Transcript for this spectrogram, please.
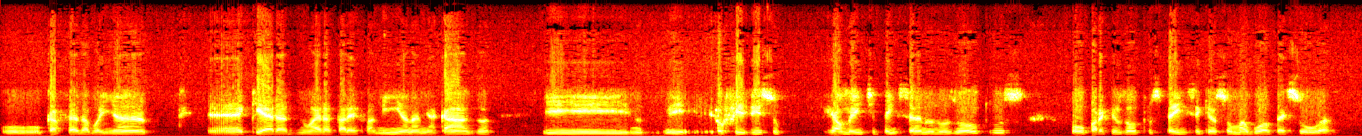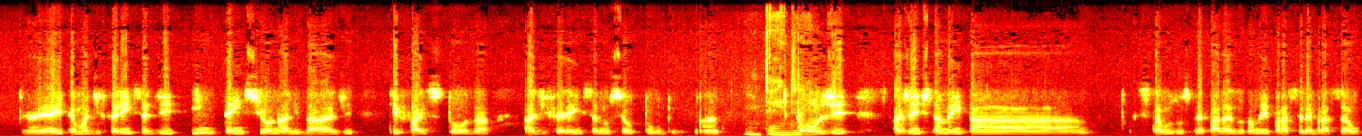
o café da manhã, é, que era não era tarefa minha na minha casa, e, e, eu fiz isso realmente pensando nos outros ou para que os outros pensem que eu sou uma boa pessoa. É, aí tem uma diferença de intencionalidade que faz toda a diferença no seu tudo. Né? Entendi. Hoje a gente também está estamos nos preparando também para a celebração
